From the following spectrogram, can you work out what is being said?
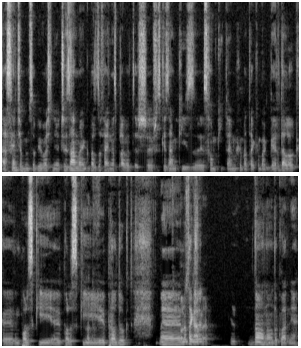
a z chęcią bym sobie właśnie, czy zamek, bardzo fajna sprawa też, wszystkie zamki z, z HomeKitem, chyba tak, chyba Gerdalok, ten polski, polski produkt. No także no, no, dokładnie.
